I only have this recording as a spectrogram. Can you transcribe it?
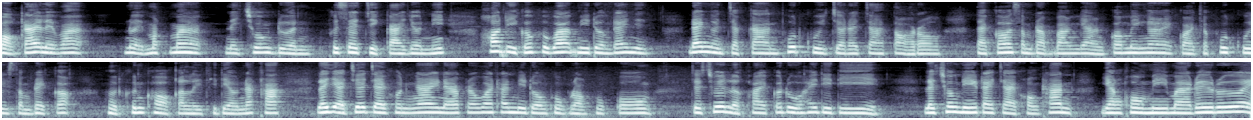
บอกได้เลยว่า เหนื่อยมากๆ ในช่วงเดือนพฤศจิกายนนี้ ข้อดีก็คือว่ามีดวงได้ได้เงินจากการพูดคุยเจรจาต่อรองแต่ก็สำหรับบางอย่างก็ไม่ง่ายกว่าจะพูดคุยสำเร็จก็ หืดขึ้นคอกันเลยทีเดียวนะคะ และอย่าเชื่อใจคนง่ายนะ เพราะว่าท่านมีดวงถูกหลอกถูกโกง จะช่วยเหลือใครก็ดูให้ดีๆ และช่วงนี้รายจ่ายของท่านยังคงมีมาเรื่อย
